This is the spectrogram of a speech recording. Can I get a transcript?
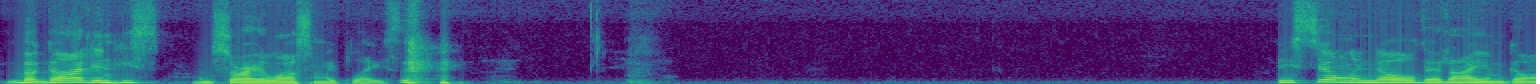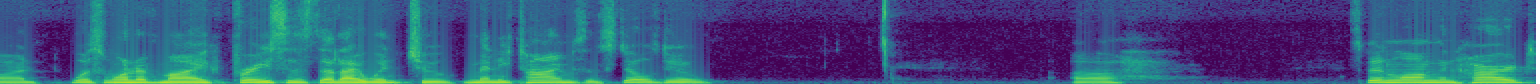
but God, and He's, I'm sorry, I lost my place. Be still and know that I am God was one of my phrases that I went to many times and still do. Uh, it's been long and hard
